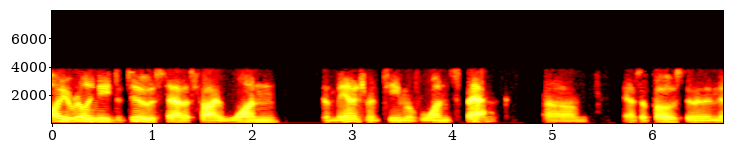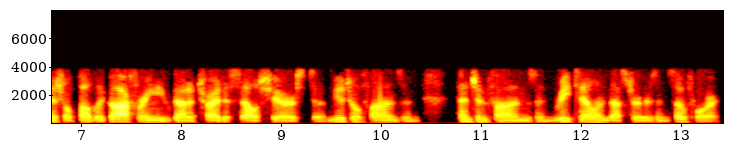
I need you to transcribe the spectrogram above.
all you really need to do is satisfy one, the management team of one SPAC. Um, as opposed to an initial public offering, you've got to try to sell shares to mutual funds and pension funds and retail investors and so forth.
